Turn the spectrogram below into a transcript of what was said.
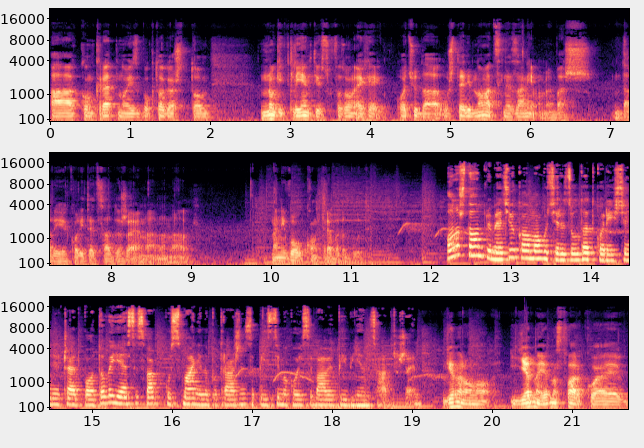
a konkretno i zbog toga što mnogi klijenti su fazonu, e, hej, hoću da uštedim novac, ne zanima me baš da li je kvalitet sadržaja na, na, na, na nivou kom treba da bude. Ono što on primećuje kao mogući rezultat korišćenja chatbotova jeste svakako smanjena potražnja za piscima koji se bave PBN sadržajem. Generalno, jedna jedna stvar koja je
